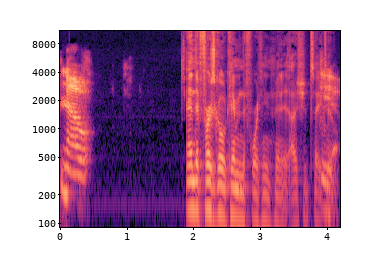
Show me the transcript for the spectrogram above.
now. And the first goal came in the 14th minute, I should say too. Yeah.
